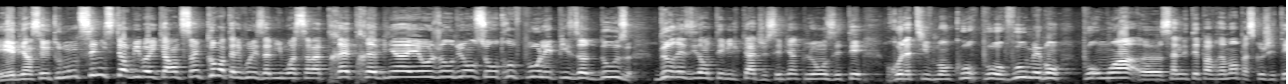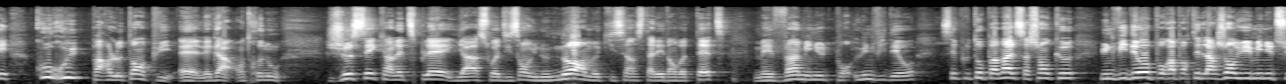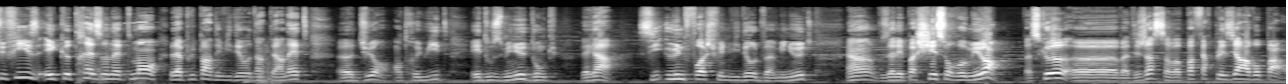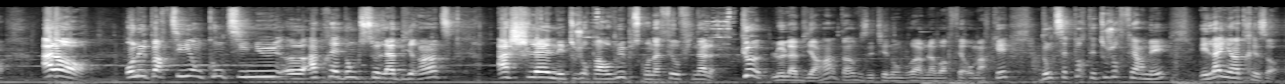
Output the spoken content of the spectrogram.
Eh bien salut tout le monde, c'est Mister boy 45 comment allez-vous les amis? Moi ça va très très bien et aujourd'hui on se retrouve pour l'épisode 12 de Resident Evil 4. Je sais bien que le 11 était relativement court pour vous, mais bon, pour moi euh, ça ne l'était pas vraiment parce que j'étais couru par le temps. Puis, eh les gars, entre nous, je sais qu'un let's play, il y a soi-disant une norme qui s'est installée dans votre tête, mais 20 minutes pour une vidéo, c'est plutôt pas mal, sachant que une vidéo pour rapporter de l'argent, 8 minutes suffisent, et que très honnêtement, la plupart des vidéos d'internet euh, durent entre 8 et 12 minutes, donc les gars, si une fois je fais une vidéo de 20 minutes, hein, vous allez pas chier sur vos murs, parce que euh, bah déjà ça va pas faire plaisir à vos parents. Alors, on est parti, on continue, euh, après donc ce labyrinthe, Ashley n'est toujours pas revenu puisqu'on a fait au final que le labyrinthe, hein, vous étiez nombreux à me l'avoir fait remarquer. Donc cette porte est toujours fermée et là il y a un trésor.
